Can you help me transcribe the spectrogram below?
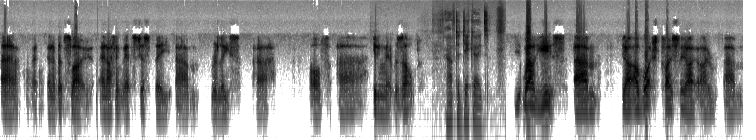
uh, and a bit slow. And I think that's just the um, release uh, of uh, getting that result after decades. Well, yes. Um, you know, I've watched closely. I I, um,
